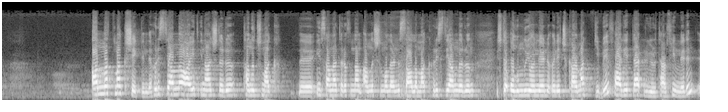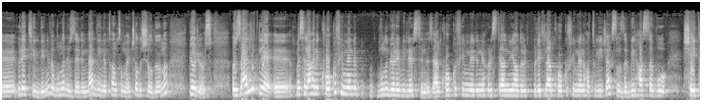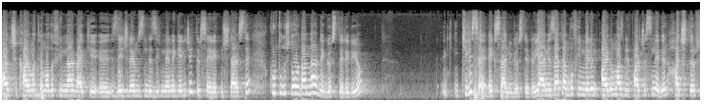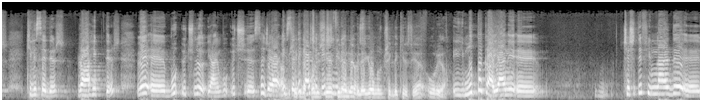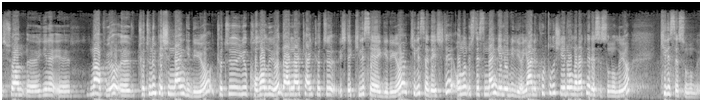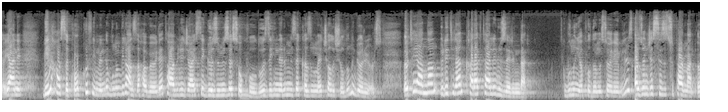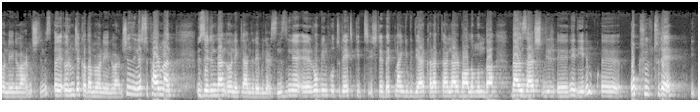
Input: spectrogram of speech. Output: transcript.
anlatmak şeklinde, Hristiyanlığa ait inançları tanıtmak, e, insanlar tarafından anlaşılmalarını sağlamak, Hristiyanların işte olumlu yönlerini öne çıkarmak gibi faaliyetler yürüten filmlerin e, üretildiğini ve bunlar üzerinden dinin tanıtılmaya çalışıldığını görüyoruz. Özellikle e, mesela hani korku filmlerinde bunu görebilirsiniz. Yani korku filmlerini Hristiyan dünyada üretilen korku filmlerini hatırlayacaksınızdır. Bilhassa bu şeytan çıkarma temalı filmler belki e, izleyicilerimizin de zihinlerine gelecektir seyretmişlerse. Kurtuluşta oradan nerede gösteriliyor? Kilise eksenli gösteriyor. Yani zaten bu filmlerin ayrılmaz bir parçası nedir? Haçtır, kilisedir, rahiptir ve e, bu üçlü yani bu üç e, sacaya Yani ekseninde gerçekleştiğini filmde görüyoruz. bile yolunuz bir şekilde kiliseye uğruyor. E, Mutlaka yani e, çeşitli filmlerde e, şu an e, yine e, ne yapıyor? E, kötünün peşinden gidiyor. Kötüyü kovalıyor. Derlerken kötü işte kiliseye giriyor. Kilisede işte onun üstesinden gelebiliyor. Yani kurtuluş yeri olarak neresi sunuluyor? Kilise sunuluyor. Yani bilhassa korku filmlerinde bunun biraz daha böyle tabiri caizse gözümüze sokulduğu, zihinlerimize kazınmaya çalışıldığını görüyoruz. Öte yandan üretilen karakterler üzerinden bunun yapıldığını söyleyebiliriz. Az önce siz Superman örneğini vermiştiniz. Ee, Örümcek Adam örneğini vermiştiniz. Yine Superman üzerinden örneklendirebilirsiniz. Yine e, Robin Hood, Red Kit, işte Batman gibi diğer karakterler bağlamında benzer bir e, ne diyelim e, o kültüre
